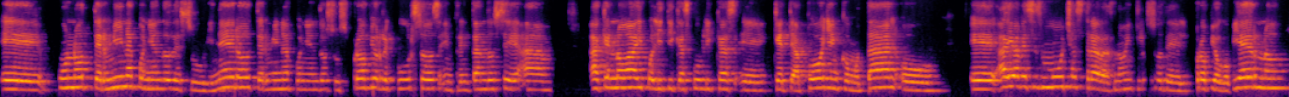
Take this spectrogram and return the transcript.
eh, uno termina poniendo de su dinero, termina poniendo sus propios recursos, enfrentándose a, a que no hay políticas públicas eh, que te apoyen como tal, o eh, hay a veces muchas trabas, ¿no? Incluso del propio gobierno,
